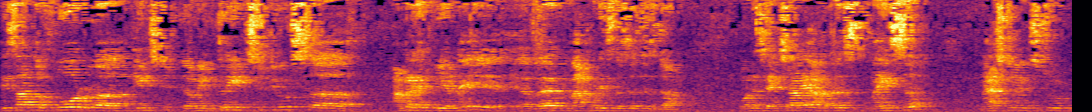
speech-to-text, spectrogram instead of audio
These are the four uh, I mean three institutes uh, under HBNI uh, where mathematics research is done. One is HRA, another is NICER, National Institute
